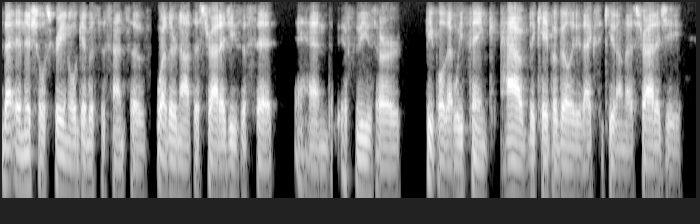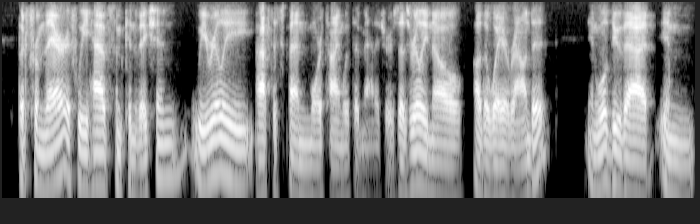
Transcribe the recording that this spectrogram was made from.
That initial screen will give us a sense of whether or not the strategy is a fit and if these are people that we think have the capability to execute on that strategy. But from there, if we have some conviction, we really have to spend more time with the managers. There's really no other way around it. And we'll do that in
